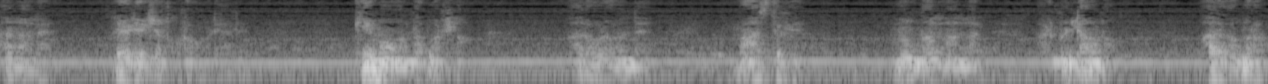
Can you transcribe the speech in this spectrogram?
அதனால ரேடியேஷன் கொடுக்க முடியாது. கீமோ ஒன்றா பண்ணலாம் அதோட வந்து மாதத்துக்கு மூணு நாள் நாலு நாள் அட்மிட் ஆகணும். அதுக்கப்புறம்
